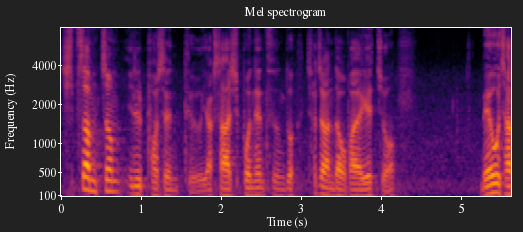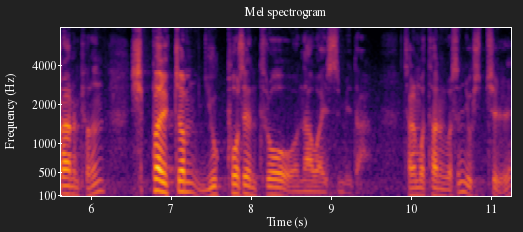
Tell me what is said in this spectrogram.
13.1%, 약 40% 정도 차지한다고 봐야겠죠. 매우 잘하는 편은 18.6%로 나와 있습니다. 잘못하는 것은 67,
